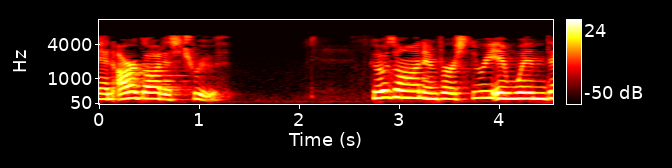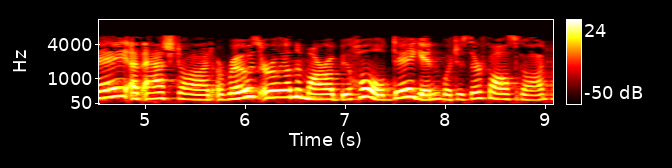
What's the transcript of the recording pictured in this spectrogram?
And our God is truth. Goes on in verse 3, And when they of Ashdod arose early on the morrow, behold, Dagon, which is their false god,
